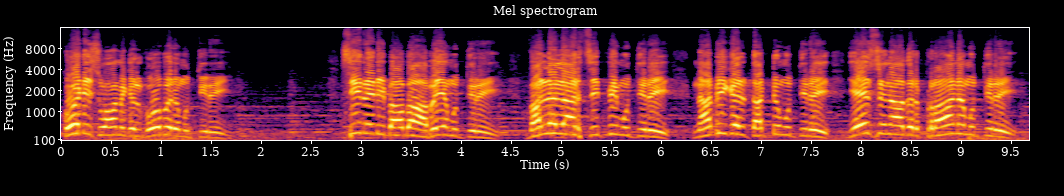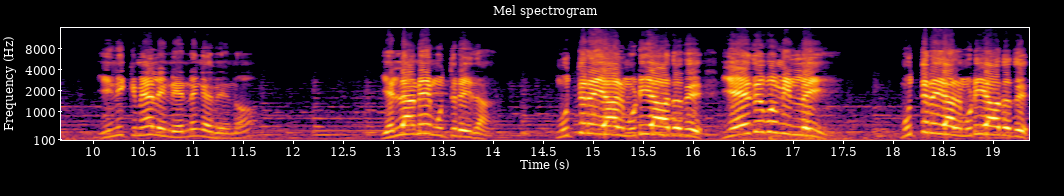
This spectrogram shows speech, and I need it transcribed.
கோடி சுவாமிகள் கோபுர முத்திரை. சீரடி பாபா அபய முத்திரை. வள்ளலார் சிப்பி முத்திரை. நபிகள் தட்டு முத்திரை. இயேசுநாதர் பிராண முத்திரை. இன்னைக்கு மேல இன்னும் என்னங்க வேணும்? எல்லாமே முத்திரை தான். முத்திரையால் முடியாதது எதுவும் இல்லை. முத்திரையால் முடியாதது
